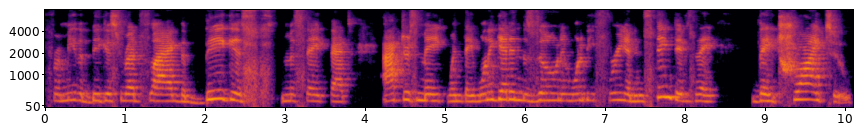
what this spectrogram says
for me, the biggest red flag, the biggest mistake that actors make when they want to get in the zone and want to be free and instinctive. They they try to.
